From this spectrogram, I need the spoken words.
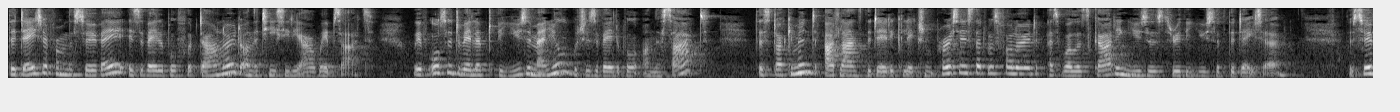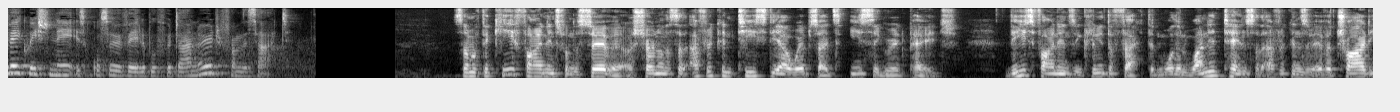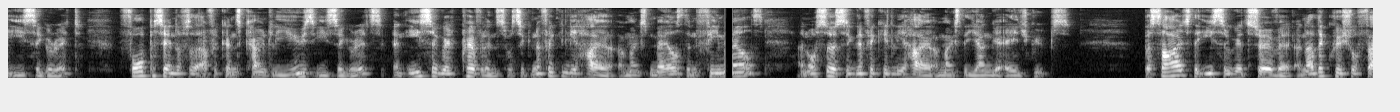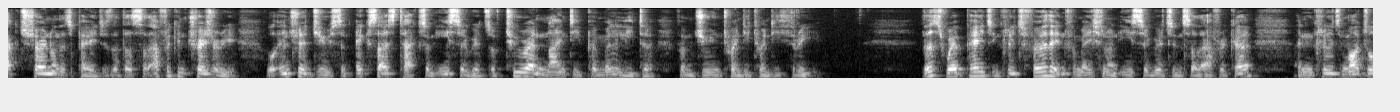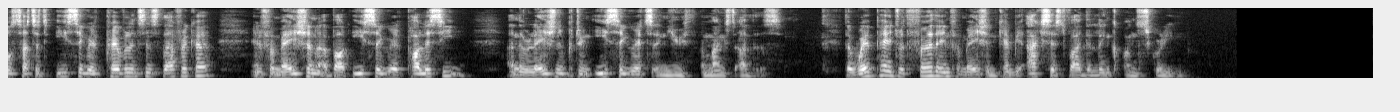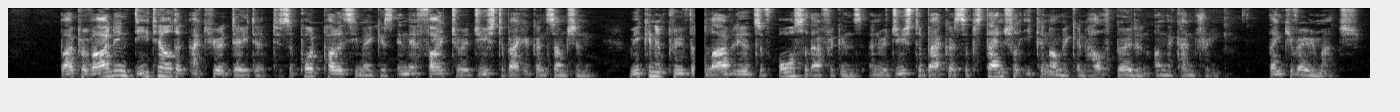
The data from the survey is available for download on the TCDI website. We have also developed a user manual which is available on the site. This document outlines the data collection process that was followed, as well as guiding users through the use of the data. The survey questionnaire is also available for download from the site. Some of the key findings from the survey are shown on the South African TCDI website's e-cigarette page. These findings include the fact that more than 1 in 10 South Africans have ever tried e-cigarette, 4% of South Africans currently use e-cigarettes, and e-cigarette prevalence was significantly higher amongst males than females, and also significantly higher amongst the younger age groups. Besides the e-cigarette survey, another crucial fact shown on this page is that the South African Treasury will introduce an excise tax on e-cigarettes of R2.90 per milliliter from June 2023. This webpage includes further information on e-cigarettes in South Africa and includes modules such as e-cigarette prevalence in South Africa, information about e-cigarette policy, and the relationship between e-cigarettes and youth, amongst others. The webpage with further information can be accessed via the link on screen. By providing detailed and accurate data to support policymakers in their fight to reduce tobacco consumption, we can improve the livelihoods of all South Africans and reduce tobacco's substantial economic and health burden on the country. Thank you very much.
